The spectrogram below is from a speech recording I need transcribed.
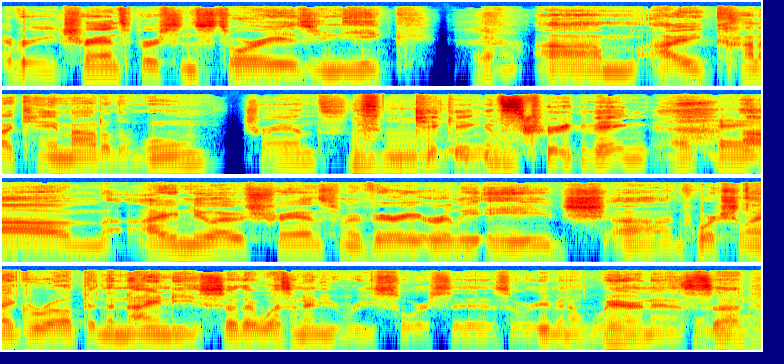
every trans person's story is unique. Yeah. Um, I kind of came out of the womb trans, Mhm. kicking and screaming. Okay. Um, I knew I was trans from a very early age. Uh, unfortunately, I grew up in the 90s, so there wasn't any resources or even awareness. Same Uh,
